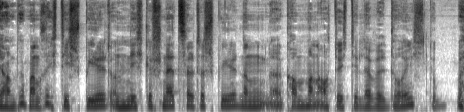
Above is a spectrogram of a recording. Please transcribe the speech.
Ja, und wenn man richtig spielt und nicht geschnetzeltes spielt, dann äh, kommt man auch durch die Level durch. Du,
